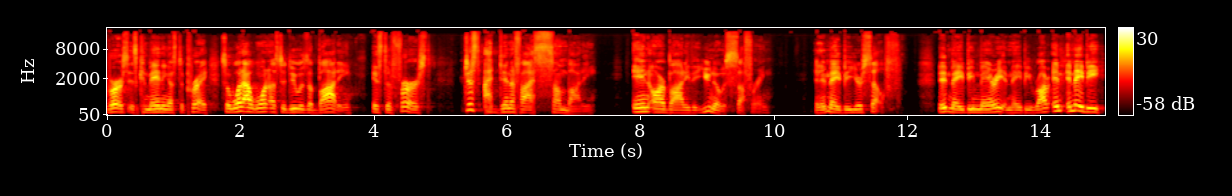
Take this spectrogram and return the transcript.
verse is commanding us to pray. So, what I want us to do as a body is to first just identify somebody in our body that you know is suffering. And it may be yourself, it may be Mary, it may be Robert, it, it may be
